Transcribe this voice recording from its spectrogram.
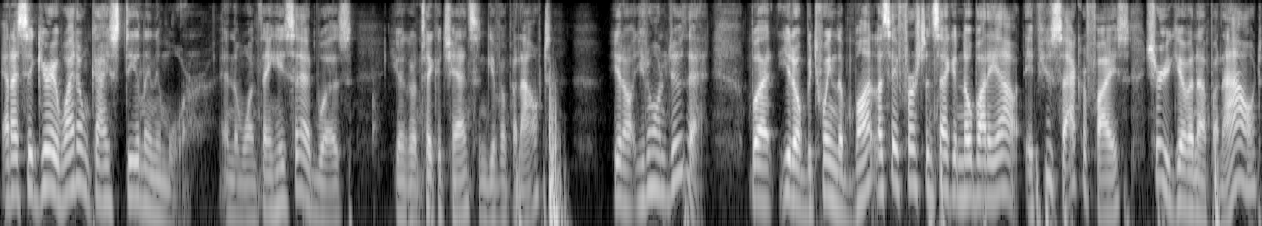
And I said, Gary, why don't guys steal anymore? And the one thing he said was, you're going to take a chance and give up an out? You know, you don't want to do that. But, you know, between the bunt, let's say first and second, nobody out. If you sacrifice, sure, you're giving up an out,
